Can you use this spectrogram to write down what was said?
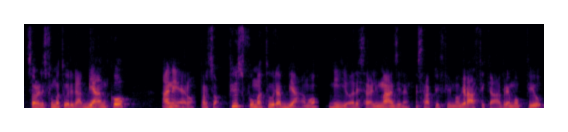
sono le sfumature da bianco a nero. Perciò più sfumature abbiamo, migliore sarà l'immagine, sarà più filmografica, avremo più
